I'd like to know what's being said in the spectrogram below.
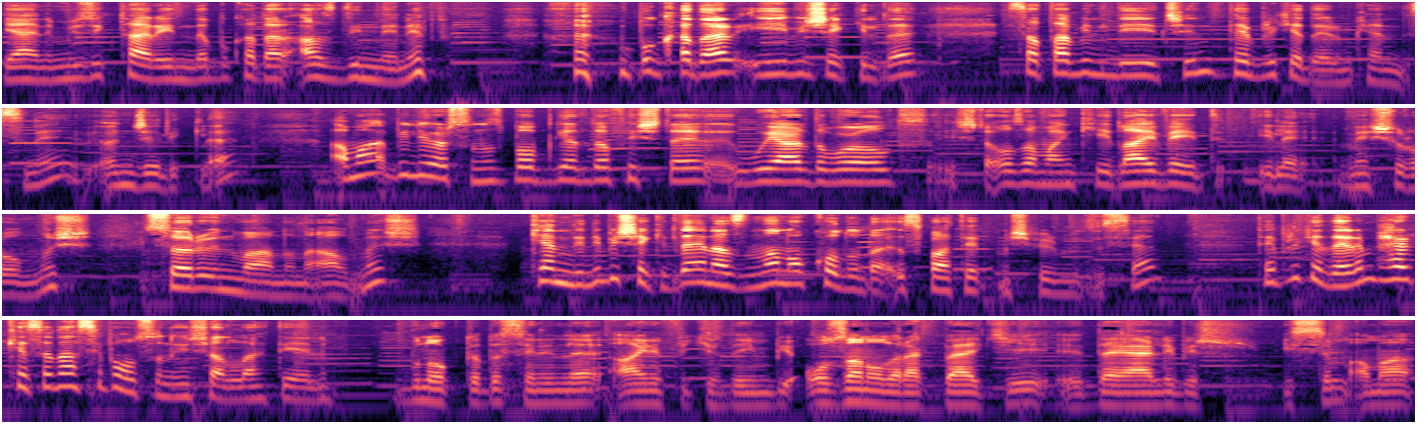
Yani müzik tarihinde bu kadar az dinlenip bu kadar iyi bir şekilde satabildiği için tebrik ederim kendisini öncelikle. Ama biliyorsunuz Bob Geldof işte We Are The World işte o zamanki Live Aid ile meşhur olmuş. Sir ünvanını almış. Kendini bir şekilde en azından o konuda ispat etmiş bir müzisyen. Tebrik ederim. Herkese nasip olsun inşallah diyelim. Bu noktada seninle aynı fikirdeyim. Bir ozan olarak belki e, değerli bir isim ama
